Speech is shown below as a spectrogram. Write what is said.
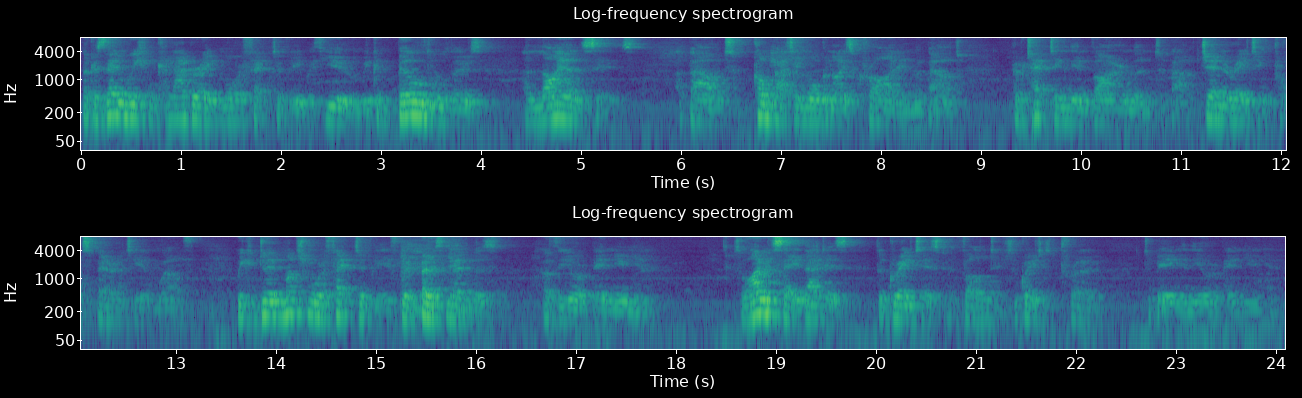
because then we can collaborate more effectively with you. We can build all those alliances about combating organised crime, about protecting the environment, about generating prosperity and wealth. We can do it much more effectively if we're both members of the European Union. So I would say that is the greatest advantage, the greatest pro to being in the European Union.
